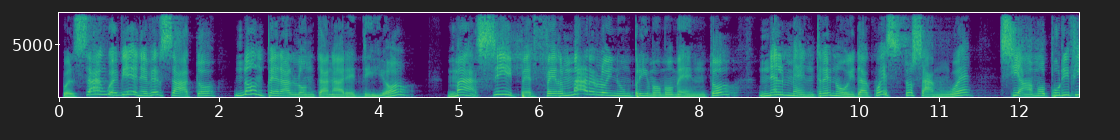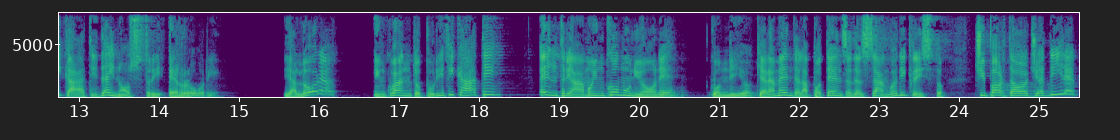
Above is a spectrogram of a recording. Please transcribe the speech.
quel sangue viene versato non per allontanare Dio, ma sì per fermarlo in un primo momento nel mentre noi da questo sangue siamo purificati dai nostri errori. E allora, in quanto purificati, entriamo in comunione con Dio. Chiaramente la potenza del sangue di Cristo ci porta oggi a dire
